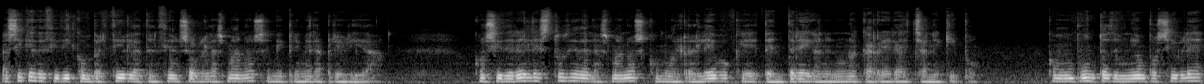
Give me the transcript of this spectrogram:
Así que decidí convertir la atención sobre las manos en mi primera prioridad. Consideré el estudio de las manos como el relevo que te entregan en una carrera hecha en equipo, como un punto de unión posible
